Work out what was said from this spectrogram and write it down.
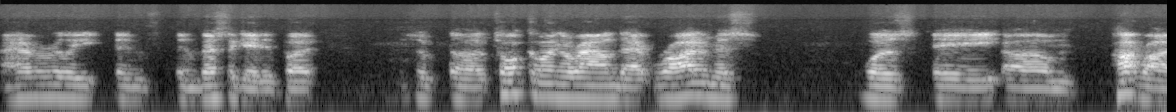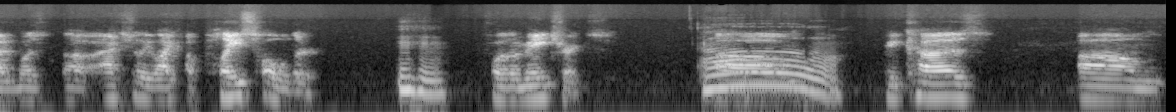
I haven't really in, investigated, but so uh, talk going around that Rodimus was a um, hot rod was uh, actually like a placeholder mm-hmm. for the Matrix. Oh, um, because um,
